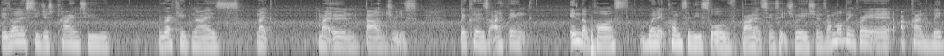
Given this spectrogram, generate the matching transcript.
is honestly just trying to recognize like my own boundaries because I think in the past, when it comes to these sort of balancing situations, I've not been great at it. I've kind of made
